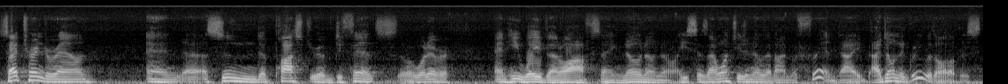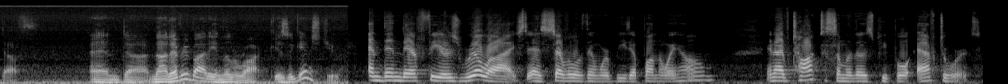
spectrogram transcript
So I turned around and uh, assumed a posture of defense or whatever. And he waved that off, saying, No, no, no. He says, I want you to know that I'm a friend. I, I don't agree with all of this stuff. And uh, not everybody in Little Rock is against you. And then their fears realized as several of them were beat up on the way home. And I've talked to some of those people afterwards,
